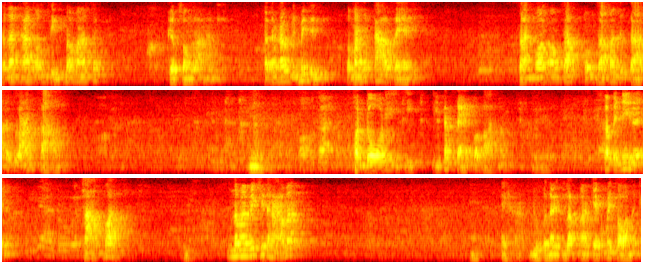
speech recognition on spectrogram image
ธนาคารออมสินประมาณสักเกือบสองล้านธนาคารออมสินไม่ถึงประมาณสักเก้าแสนสากลออมทรัพย์กรมสามัญศึกษาสักล้านสามคอนโดนี่อีกอีกสักแสนกว่าบาทมั้งก็เป็นนี่เลยเนี่ยถามว่าทำไมไม่คิดหามั้งไอยู่กับนายสุรัตน์มาแกก็ไม่สอนนะแก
